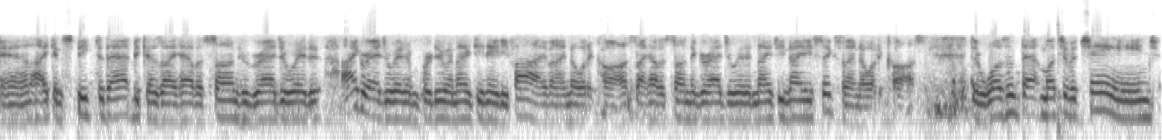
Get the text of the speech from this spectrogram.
And I can speak to that because I have a son who graduated. I graduated from Purdue in 1985, and I know what it costs. I have a son that graduated in 1996, and I know what it costs. There wasn't that much of a change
